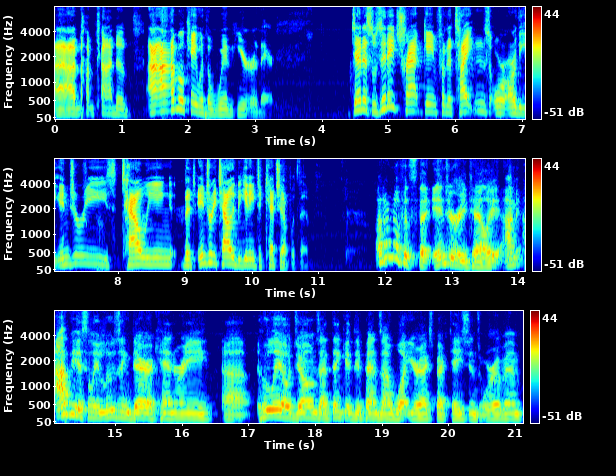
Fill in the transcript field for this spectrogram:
I'm, I'm kind of I, I'm okay with a win here or there. Dennis, was it a trap game for the Titans, or are the injuries tallying the injury tally beginning to catch up with them? I don't know if it's the injury tally. I mean, obviously losing Derrick Henry, uh, Julio Jones. I think it depends on what your expectations were of him,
